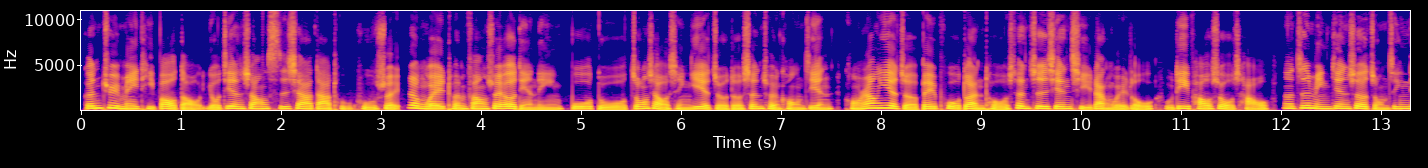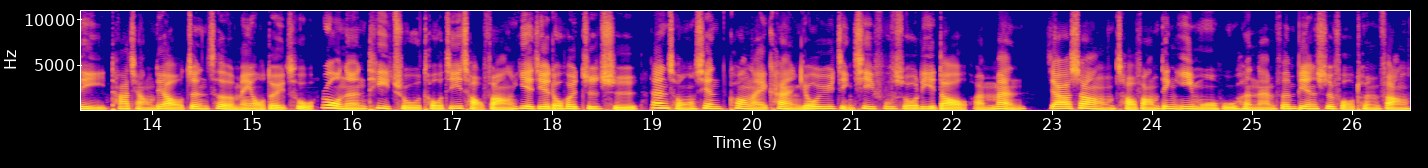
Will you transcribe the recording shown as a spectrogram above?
根据媒体报道，有建商私下大吐苦水，认为囤房税二点零剥夺中小型业者的生存空间，恐让业者被迫断头，甚至掀起烂尾楼、土地抛售潮。那知名建设总经理他强调，政策没有对错，若能剔除投机炒房，业界都会支持。但从现况来看，由于景气复苏力道缓慢。加上炒房定义模糊，很难分辨是否囤房。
